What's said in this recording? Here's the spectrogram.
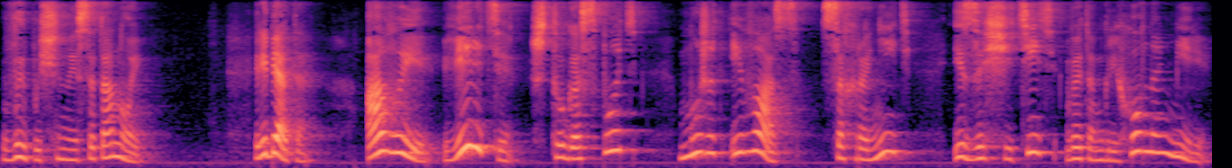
выпущенные сатаной. Ребята, а вы верите, что Господь может и вас сохранить и защитить в этом греховном мире?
